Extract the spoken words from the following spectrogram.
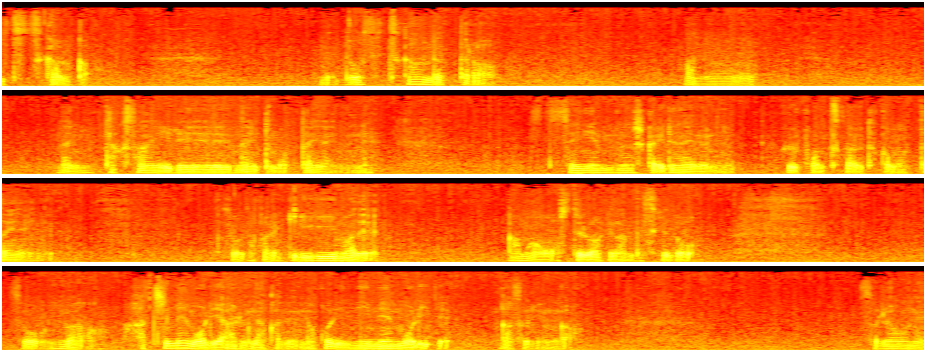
つ使うか。ね、どうせ使うんだったら、あの何？たくさん入れないともったいないんでね。1000円分しか入れないのに、クーポン使うとかもったいないんで。そう、だからギリギリまで我慢をしてるわけなんですけど、そう、今、8メモリある中で残り2メモリで、ガソリンが。それをね、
